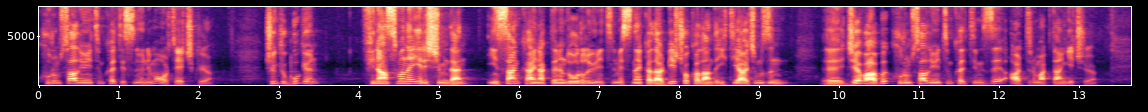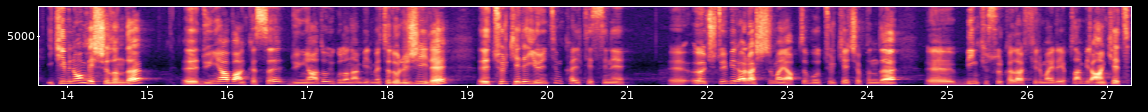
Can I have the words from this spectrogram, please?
kurumsal yönetim kalitesinin önemi ortaya çıkıyor. Çünkü bugün finansmana erişimden insan kaynaklarının doğru yönetilmesine kadar birçok alanda ihtiyacımızın e, cevabı kurumsal yönetim kalitemizi arttırmaktan geçiyor. 2015 yılında e, Dünya Bankası dünyada uygulanan bir metodolojiyle e, Türkiye'de yönetim kalitesini e, ölçtüğü bir araştırma yaptı. Bu Türkiye çapında bin küsur kadar firmayla yapılan bir anket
